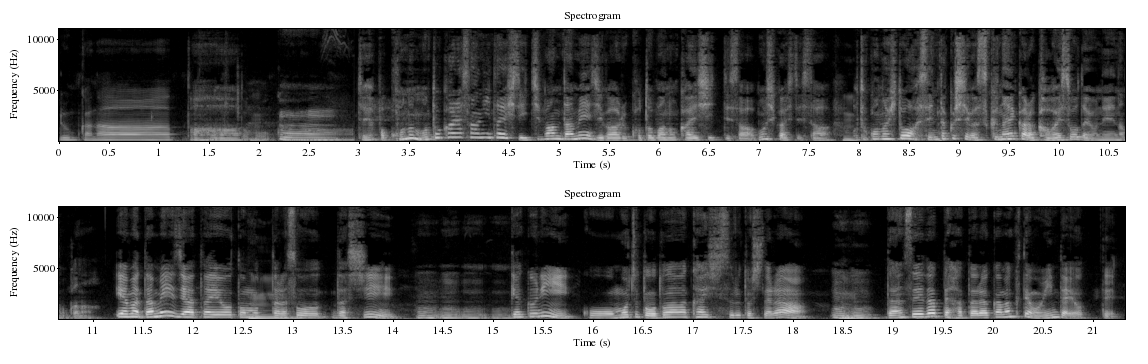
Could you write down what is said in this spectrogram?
るんかなとかちょっと思うかな。じゃあやっぱこの元彼さんに対して一番ダメージがある言葉の返しってさ、もしかしてさ、うん男の人は選択肢が少ないからかわいそうだよね、なのかな？いや、まあ、ダメージ与えようと思ったらそうだし、うんうんうんうん。逆に、こう、もうちょっと大人な返しするとしたら、うんうん。男性だって働かなくてもいいんだよって。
